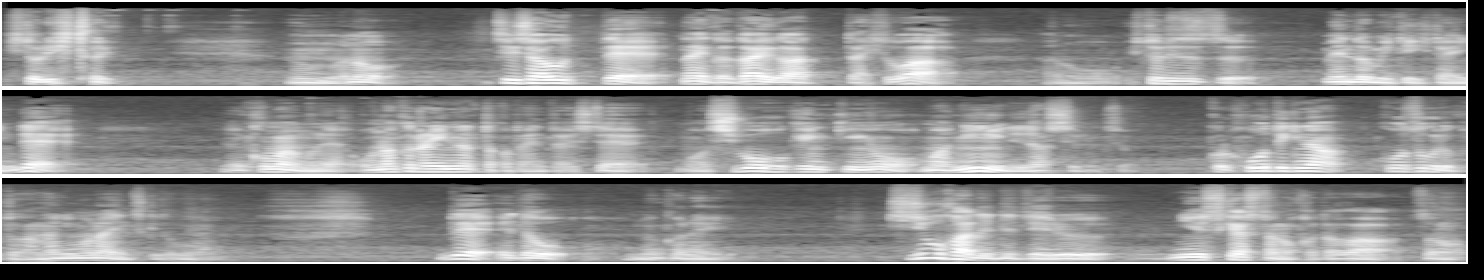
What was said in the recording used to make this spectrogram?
一人一人。うん、あの注射を打って何か害があった人はあの一人ずつ面倒見ていきたいんでこの前もねお亡くなりになった方に対してもう死亡保険金を、まあ、任意で出してるんですよ。これ法的な拘束力とか何もないんですけどもでえっとなんかね地上波で出てるニュースキャスターの方がその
